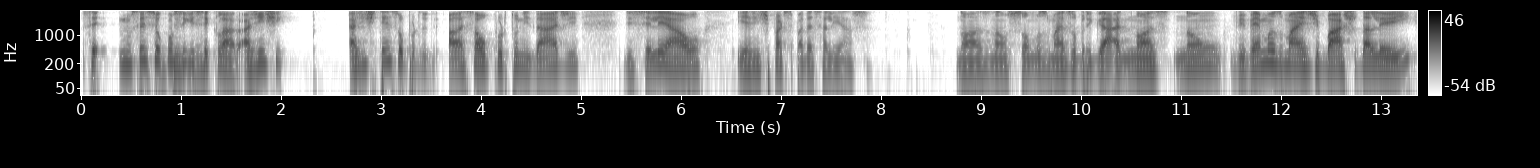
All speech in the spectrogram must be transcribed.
Cê- não sei se eu consegui Entendi. ser claro. A gente, a gente tem essa, oportun- essa oportunidade de ser leal e a gente participar dessa aliança. Nós não somos mais obrigados, nós não vivemos mais debaixo da lei,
